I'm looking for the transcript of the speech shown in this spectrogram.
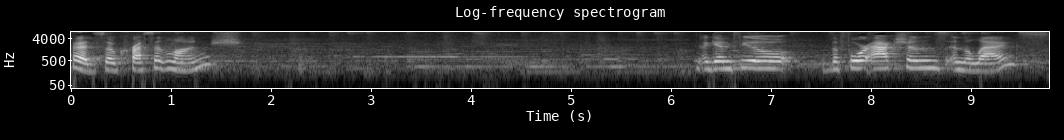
Good, so crescent lunge. Again, feel the four actions in the legs.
